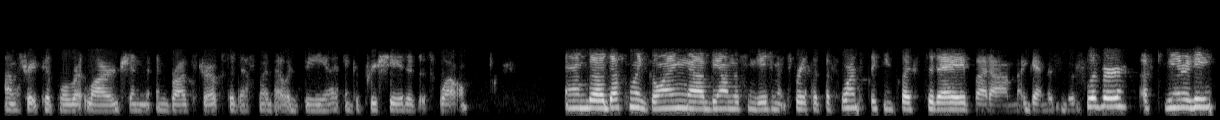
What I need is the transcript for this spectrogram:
um, straight people writ large and, and broad strokes. So definitely that would be, I think, appreciated as well. And uh, definitely going uh, beyond this engagement, it's great that the forum's taking place today, but um, again, this is a sliver of community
